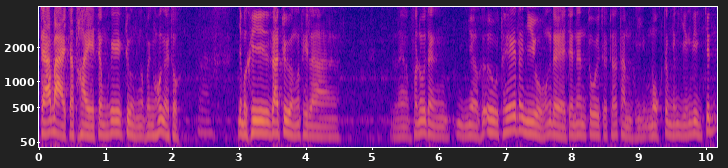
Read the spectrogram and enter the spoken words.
trả bài cho thầy trong cái trường văn hóa nghệ thuật. À. nhưng mà khi ra trường thì là là phải nói rằng nhờ cái ưu thế nó nhiều vấn đề cho nên tôi trở thành một trong những diễn viên chính.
